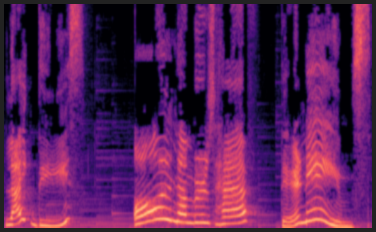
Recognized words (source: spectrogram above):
Like these, all numbers have their names.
